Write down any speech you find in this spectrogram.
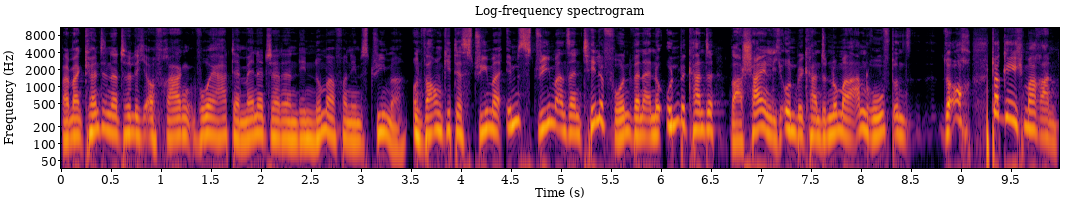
Weil man könnte natürlich auch fragen, woher hat der Manager denn die Nummer von dem Streamer? Und warum geht der Streamer im Stream an sein Telefon, wenn eine unbekannte, wahrscheinlich unbekannte Nummer anruft und so, ach, da gehe ich mal ran.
